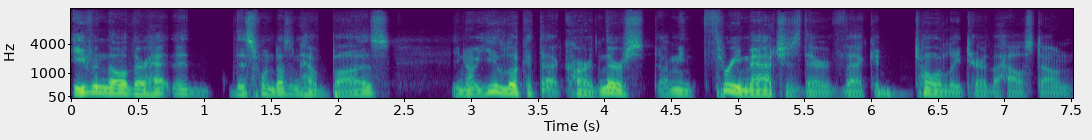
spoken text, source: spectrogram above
even though there had this one doesn't have buzz, you know, you look at that card and there's, I mean, three matches there that could totally tear the house down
